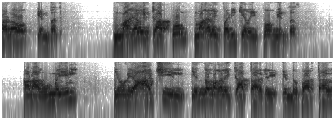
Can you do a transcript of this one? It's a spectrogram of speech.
படோ என்பது. மகளை காப்போம் மகளை படிக்க வைப்போம் என்பது. ஆனால் உண்மையில் இவருடைய ஆட்சியில் எந்த மகளை காத்தார்கள் என்று பார்த்தால்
